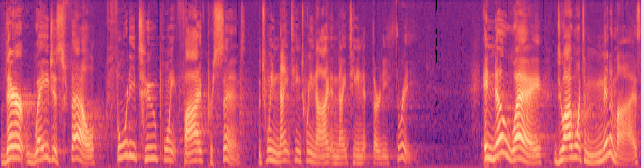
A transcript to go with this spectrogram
their wages fell 42.5% between 1929 and 1933. In no way do I want to minimize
